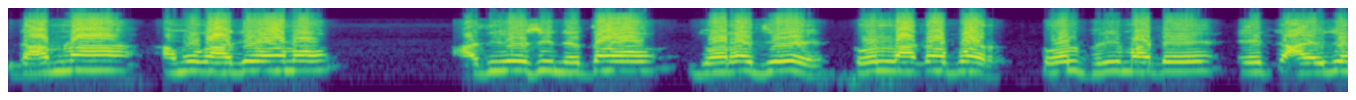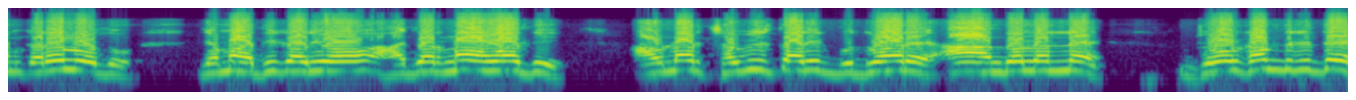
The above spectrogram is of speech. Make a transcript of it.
ગામના અમુક આગેવાનો આદિવાસી નેતાઓ દ્વારા જે ટોલ નાકા પર ટોલ ફ્રી માટે એક આયોજન કરેલું હતું, જેમાં અધિકારીઓ હાજર ન હોવાથી આવનાર છવ્વીસ તારીખ બુધવારે આ આંદોલનને જોરખમ રીતે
